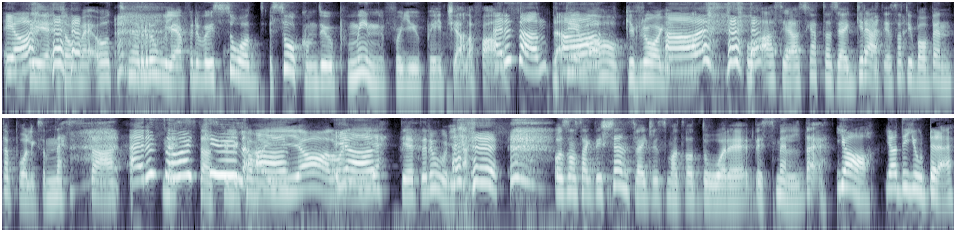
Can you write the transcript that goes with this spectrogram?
Ja, alltså, Det, de är otroliga. För det var ju så, så kom du upp på min For You-page i alla fall. Är det sant? Det ja. var hockeyfrågorna. Ja. Och alltså jag skrattade så jag grät. Jag satt ju bara och väntade på liksom nästa, Är det så nästa kul? skulle komma. Ja, de var Ja. jätte, jätteroliga. Och som sagt, det känns verkligen som att det var då det, det smällde. Ja, ja, det gjorde det.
